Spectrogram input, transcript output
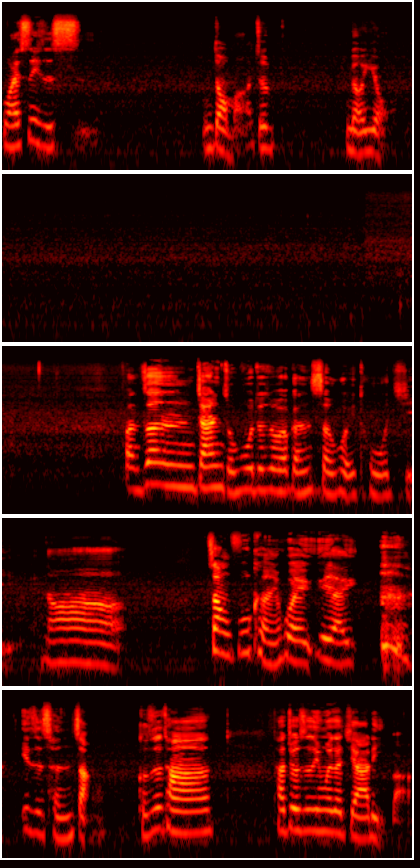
我还是一直死。你懂吗？就没有用。反正家庭主妇就是会跟社会脱节，那丈夫可能会越来越 一直成长，可是他他就是因为在家里吧，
